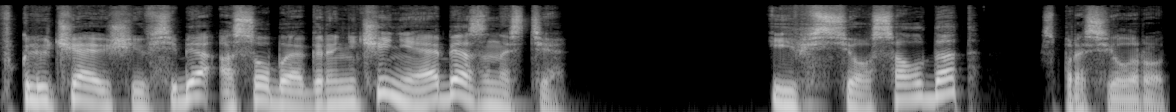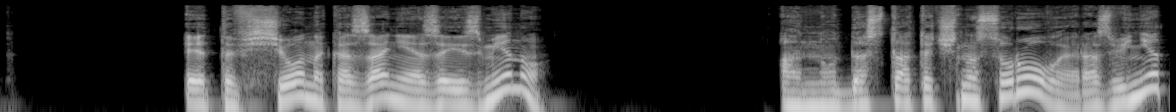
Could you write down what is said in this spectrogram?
включающей в себя особые ограничения и обязанности. «И все, солдат?» — спросил Рот. «Это все наказание за измену?» «Оно достаточно суровое, разве нет?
